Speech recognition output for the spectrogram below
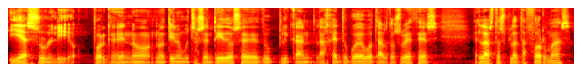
y es un lío, porque no, no tiene mucho sentido, se duplican, la gente puede votar dos veces en las dos plataformas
